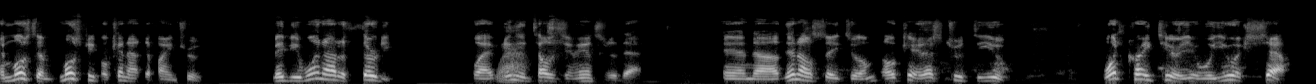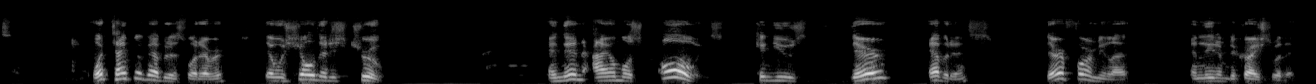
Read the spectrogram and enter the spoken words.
And most of them, most people cannot define truth. Maybe one out of thirty will have any Wow. intelligent answer to that. And uh, then I'll say to them, "Okay, that's truth to you. What criteria will you accept? What type of evidence, whatever, that will show that it's true?" And then I almost always can use their evidence, their formula, and lead them to Christ with it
